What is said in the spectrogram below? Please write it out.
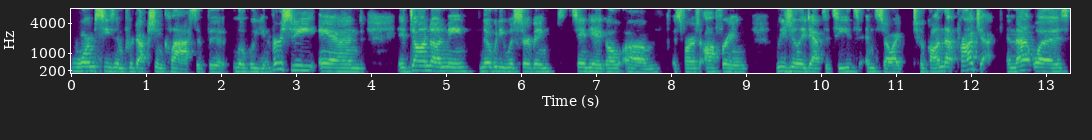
warm season production class at the local university, and it dawned on me nobody was serving San Diego um, as far as offering regionally adapted seeds. And so I took on that project, and that was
